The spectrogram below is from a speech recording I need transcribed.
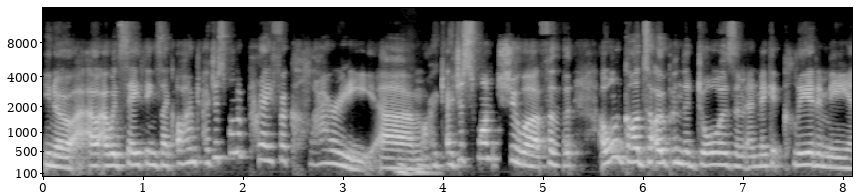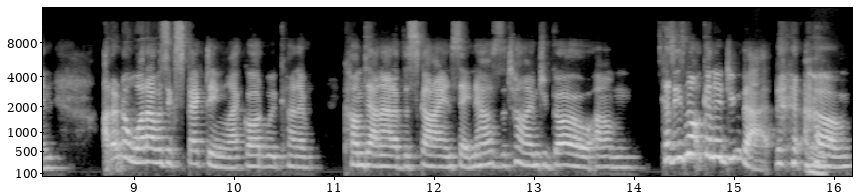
you know, I, I, would say things like, "Oh, I'm, i just want to pray for clarity. Um, mm-hmm. I, I, just want to, uh, for the, I want God to open the doors and, and make it clear to me." And I don't know what I was expecting. Like God would kind of come down out of the sky and say, "Now's the time to go." Um, because he's not going to do that. Right. Um,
